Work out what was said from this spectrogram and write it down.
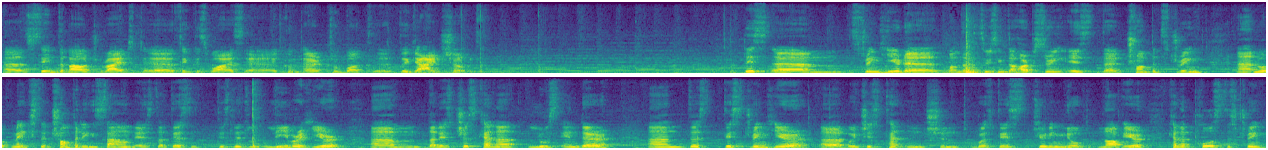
uh, seemed about right uh, thickness-wise uh, compared to what uh, the guide showed. This um, string here, the one that's using the harp string, is the trumpet string. And what makes the trumpeting sound is that there's this little lever here um, that is just kind of loose in there. And this, this string here, uh, which is tangent with this tuning knob, knob here, kind of pulls the string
